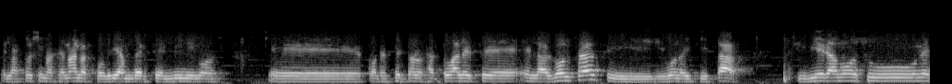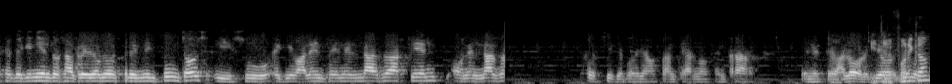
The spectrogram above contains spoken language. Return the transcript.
en las próximas semanas podrían verse mínimos eh, con respecto a los actuales eh, en las bolsas y, bueno, y quizás si viéramos un SP500 alrededor de los 3.000 puntos y su equivalente en el Nasdaq 100 o en el Nasdaq, pues sí que podríamos plantearnos entrar en este valor. ¿Y Telefónica?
